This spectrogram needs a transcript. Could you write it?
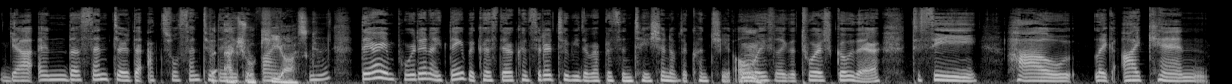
Yeah, and the center, the actual center The that actual you can find. kiosk. Mhm. They are important, I think, because they're considered to be the representation of the country. Hmm. Always, like the tourists go there to see how like I can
